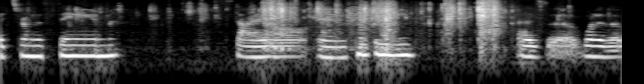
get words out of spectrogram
It's from the same style and company as uh, one of the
